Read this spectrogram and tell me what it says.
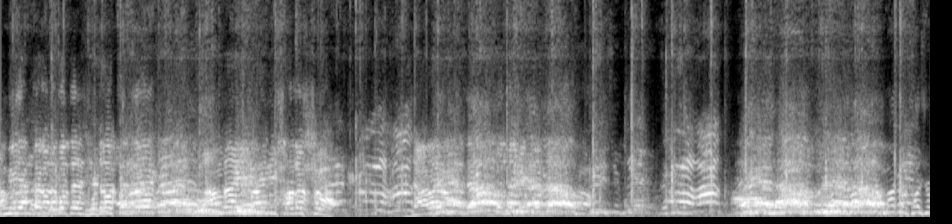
আমি একটা কথা বলতে চাই, সেটা হচ্ছে যে আমরা এই বাহিনীর সদস্য। আমাদের ছয়শো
